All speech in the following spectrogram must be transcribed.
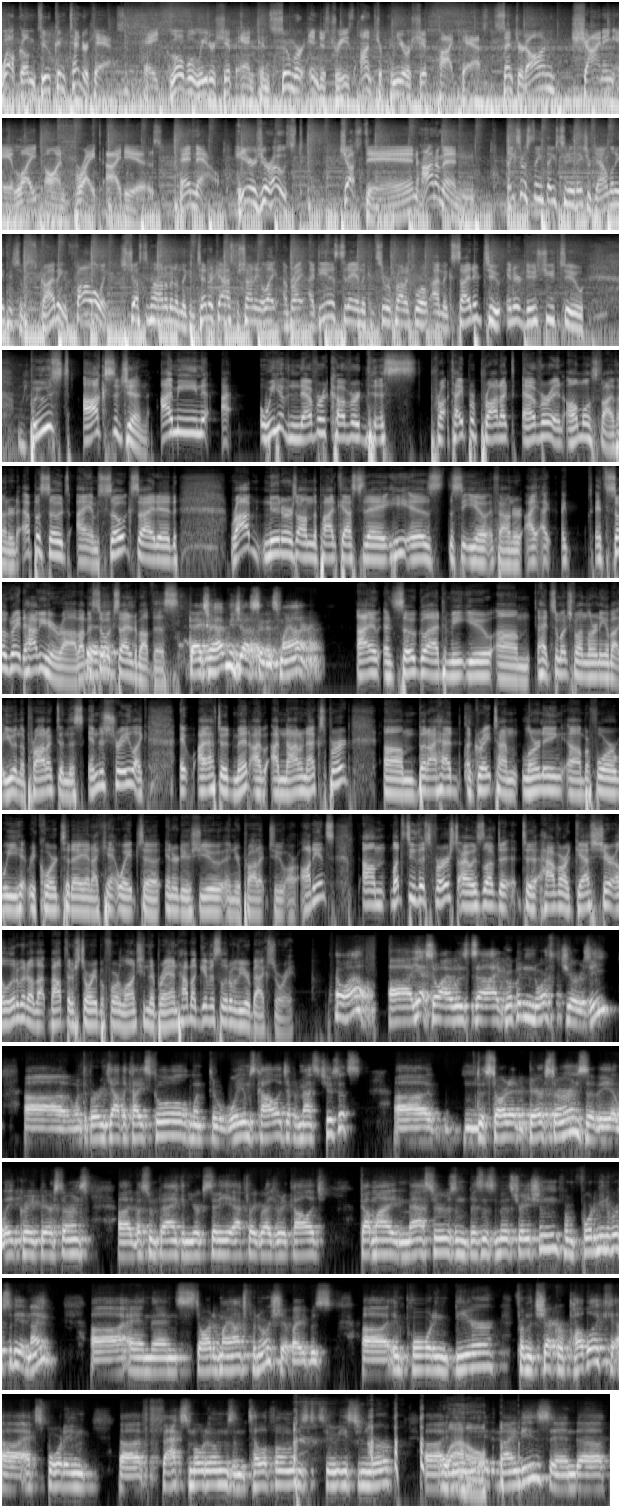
Welcome to ContenderCast, a global leadership and consumer industries entrepreneurship podcast centered on shining a light on bright ideas. And now, here's your host, Justin Hahnemann. Thanks for listening. Thanks for tuning in. Thanks for downloading. Thanks for subscribing and following. It's Justin Hahnemann on the ContenderCast for shining a light on bright ideas today in the consumer products world. I'm excited to introduce you to Boost Oxygen. I mean, I, we have never covered this pro- type of product ever in almost 500 episodes. I am so excited. Rob Neuner's on the podcast today. He is the CEO and founder. I, I, I it's so great to have you here, Rob. I'm so excited about this. Thanks for having me, Justin. It's my honor. I am so glad to meet you. Um, I had so much fun learning about you and the product in this industry. Like, it, I have to admit, I'm, I'm not an expert, um, but I had a great time learning uh, before we hit record today, and I can't wait to introduce you and your product to our audience. Um, let's do this first. I always love to, to have our guests share a little bit about their story before launching their brand. How about give us a little of your backstory? Oh wow! Uh, yeah, so I was uh, I grew up in North Jersey. Uh, went to Bergen Catholic High School. Went to Williams College up in Massachusetts. Uh, started at Bear Stearns, uh, the late great Bear Stearns uh, investment bank in New York City. After I graduated college, got my master's in business administration from Fordham University at night, and then started my entrepreneurship. I was uh, importing beer from the Czech Republic, uh, exporting uh, fax modems and telephones to Eastern Europe wow. in, the, in, the 90s. And uh,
